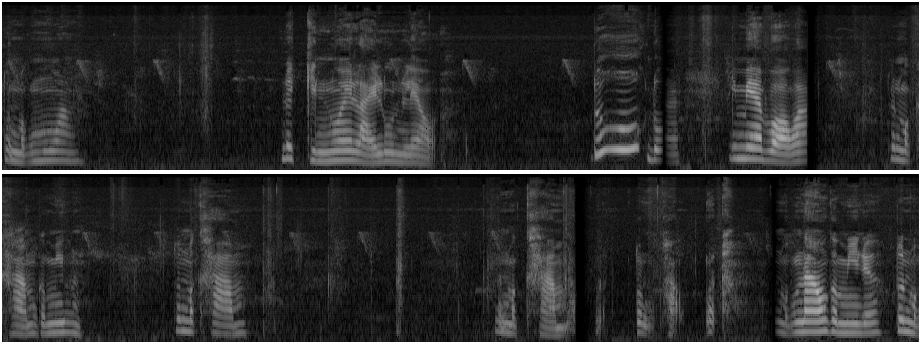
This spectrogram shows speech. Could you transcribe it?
ต้นบักม่วง ได้กินน่วยหลายรุ่นแล้วดูกดูกนี่แม่บอกว่า ต้นมะขามก็มีพุ่นต้นมะขาม ต้นมะขามต้นเผา วต้นาวก็มีเด้อต้นมะ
